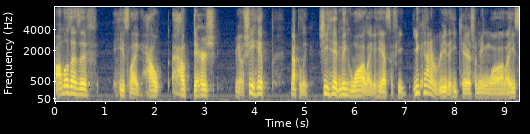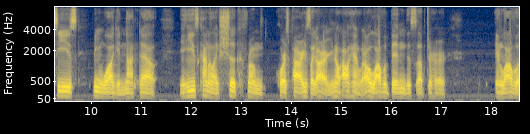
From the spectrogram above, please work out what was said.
almost as if he's like, How how dare she you know, she hit Napoli. She hit Ming Hua like he has a few. You kind of read that he cares for Ming Hua. Like he sees Ming Hua get knocked out, and he's kind of like shook from Korra's power. He's like, all right, you know, I'll handle it. I'll lava bend this up to her, and lava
